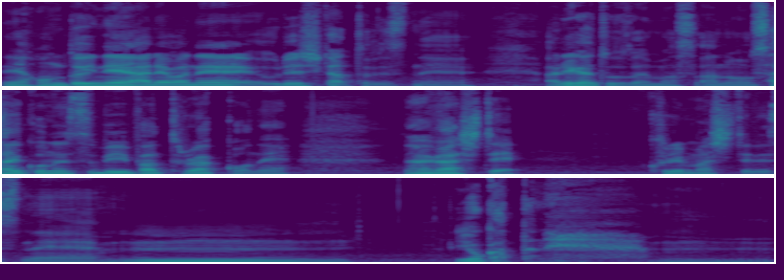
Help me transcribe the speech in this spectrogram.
ね、本当にね、あれはね、嬉しかったですね。ありがとうございます。あの、サイコネスビーバートラックをね、流してくれましてですね。うーん。よかったね。うん。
